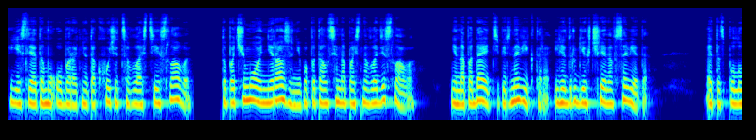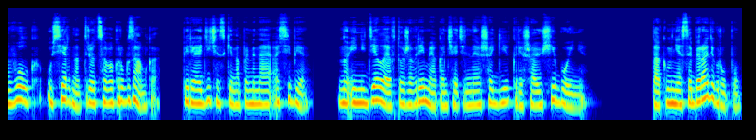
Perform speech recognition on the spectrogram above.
Если этому оборотню так хочется власти и славы, то почему он ни разу не попытался напасть на Владислава? Не нападает теперь на Виктора или других членов совета? Этот полуволк усердно трется вокруг замка, периодически напоминая о себе, но и не делая в то же время окончательные шаги к решающей бойне. Так мне собирать группу?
